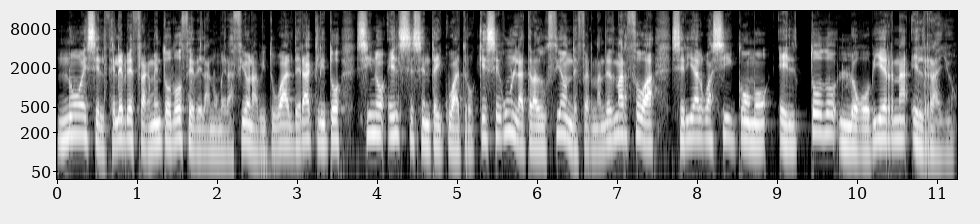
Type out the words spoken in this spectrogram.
no es el célebre fragmento 12 de la numeración habitual de Heráclito, sino el 64, que según la traducción de Fernández Marzoa sería algo así como el todo lo gobierna el rayo.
